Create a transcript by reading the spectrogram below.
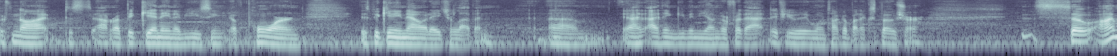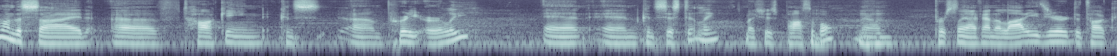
if not just outright beginning of using of porn, is beginning now at age 11. Um, I, I think even younger for that, if you really want to talk about exposure. So I'm on the side of talking cons- um, pretty early and and consistently as much as possible. Now, personally, I found it a lot easier to talk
